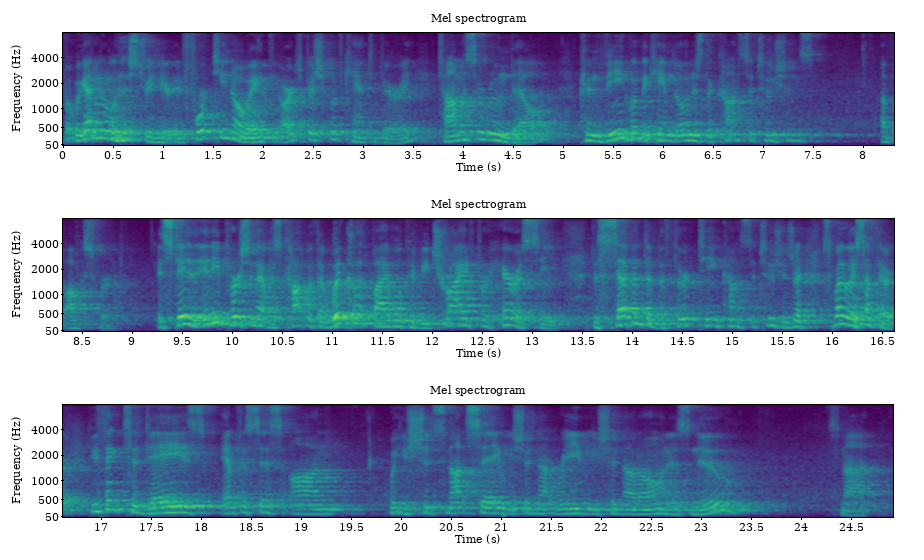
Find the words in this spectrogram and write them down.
But we got a little history here. In 1408, the Archbishop of Canterbury, Thomas Arundel, convened what became known as the Constitutions of Oxford. It stated that any person that was caught with a Wycliffe Bible could be tried for heresy. The seventh of the 13 constitutions. Right? So, by the way, stop there. Do you think today's emphasis on what you should not say, what you should not read, what you should not own is new? It's not.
